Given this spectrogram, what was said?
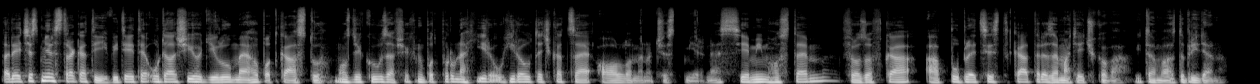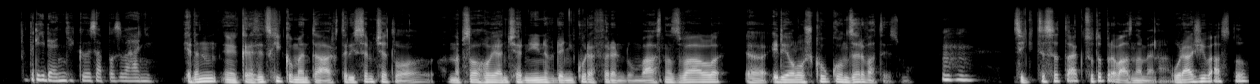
Tady je Česmír Strakatý. Vítejte u dalšího dílu mého podcastu. Moc děkuji za všechnu podporu na herohero.co lomeno Čestmír. Dnes je mým hostem filozofka a publicistka Tereza Matějčková. Vítám vás, dobrý den. Dobrý den, děkuji za pozvání. Jeden eh, kritický komentář, který jsem četl, napsal ho Jan Černín v deníku Referendum, vás nazval uh, ideoložkou konzervatismu. Mm-hmm. Cítíte se tak? Co to pro vás znamená? Uráží vás to?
